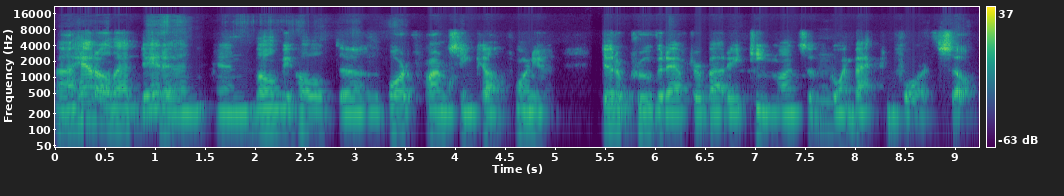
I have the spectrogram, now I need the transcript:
I had all that data, and, and lo and behold, uh, the Board of Pharmacy in California did approve it after about 18 months of mm. going back and forth. So,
